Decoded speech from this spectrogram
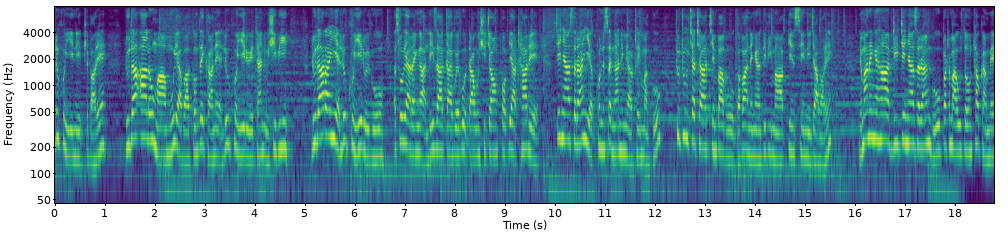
လူခွင့်ရေးနေ့ဖြစ်ပါတယ်။လူသားအလုံးမှာမူရပါဂုံတိတ်ခါနဲ့လူခွင့်ရေးတွေတန်းတူရှိပြီးလူသားတိုင်းရဲ့လူခွင့်ရေးတွေကိုအစိုးရတိုင်းကလေးစားကာကွယ်ဖို့တာဝန်ရှိကြောင်းဖော်ပြထားတဲ့ကျညာစရန်ရဲ့85နှစ်မြောက်ထိမ်းမှတ်ကို ထူးထူးခြားခြားကျင်းပဖို့ကမ္ဘာနိုင်ငံတည်တည်မှာပြင်ဆင်နေကြပါတယ်။မြန်မာနိုင်ငံဟာဒီကျညာစရန်ကိုပထမဦးဆုံးထောက်ခံမဲ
